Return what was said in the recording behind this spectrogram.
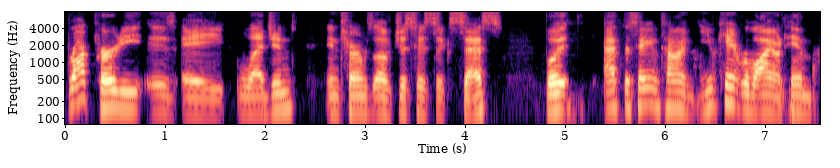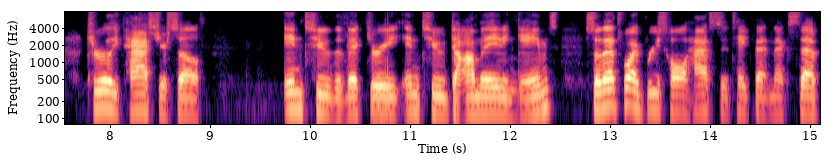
Brock Purdy is a legend in terms of just his success, but at the same time, you can't rely on him to really pass yourself into the victory, into dominating games. So that's why Breece Hall has to take that next step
